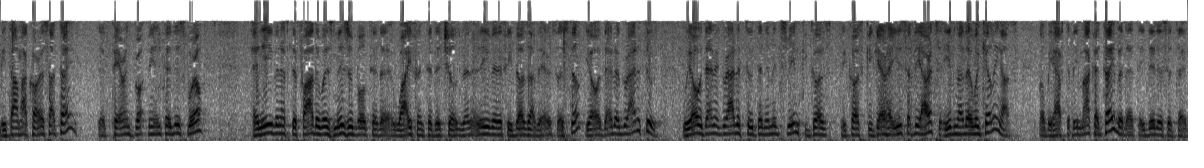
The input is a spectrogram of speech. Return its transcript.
mitam HaKaras the parent brought me into this world and even if the father was miserable to the wife and to the children, and even if he does others, so still, you owe that a gratitude. We owe that a gratitude to the Mitzvim because, because Kiger Hayis of the arts, even though they were killing us. But we have to be Makatayva that they did us a type.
